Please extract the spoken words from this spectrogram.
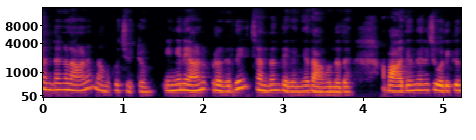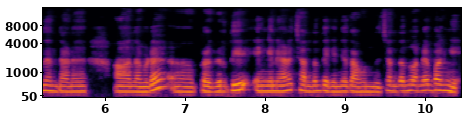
ചന്തങ്ങളാണ് നമുക്ക് ചുറ്റും? എങ്ങനെയാണ് പ്രകൃതി ചന്തം തികഞ്ഞതാകുന്നത്? അപ്പോൾ ആദ്യം തന്നെ ചോദിക്കുന്നത് എന്താണ്? നമ്മുടെ പ്രകൃതി എങ്ങനെയാണ് ചന്തം തികഞ്ഞതാകുന്നത്? ചന്തം എന്ന് പറഞ്ഞാൽ ഭംഗി.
